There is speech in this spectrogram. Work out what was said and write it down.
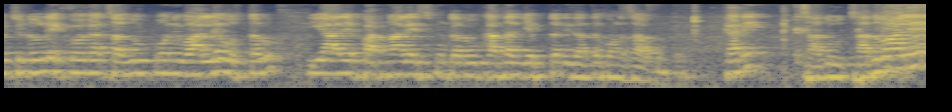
వచ్చే వాళ్ళు ఎక్కువగా చదువుకొని వాళ్ళే వస్తారు. ఈ అదే పట్టణాలు వేసుకుంటారు కథలు చెప్తారు ఇదంతా కొనసాగుతుంటారు కానీ చదువు చదవాలి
